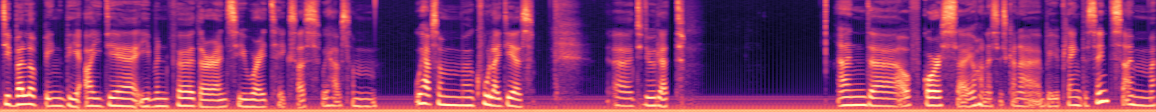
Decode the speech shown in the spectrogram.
developing the idea even further and see where it takes us. We have some we have some uh, cool ideas to do that. And uh, of course, uh, Johannes is gonna be playing the synths. I'm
